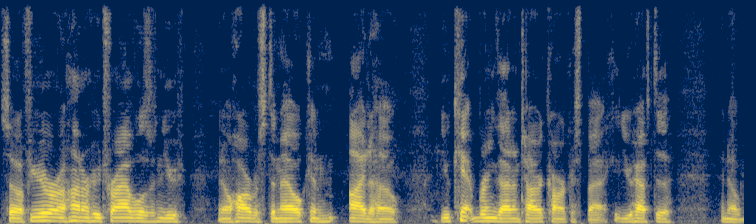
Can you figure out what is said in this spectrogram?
So if you're a hunter who travels and you you know harvest an elk in Idaho, you can't bring that entire carcass back. You have to you know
